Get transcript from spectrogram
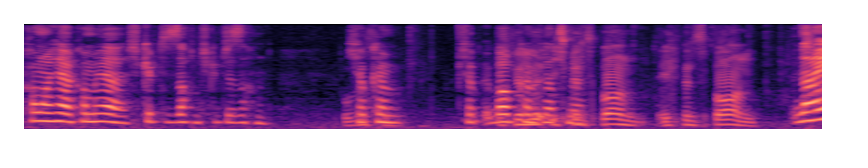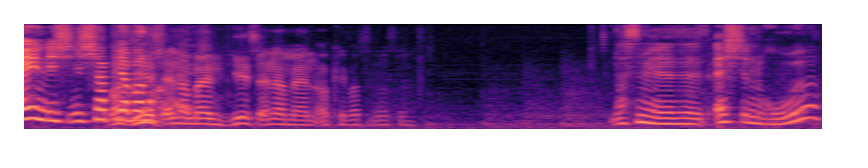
Komm mal her, komm her. Ich gebe dir Sachen, ich gebe dir Sachen. Wo Ich habe bist du? kein, ich habe überhaupt ich bin, keinen Platz ich bin mehr. Spawn. Ich bin Spawn. Nein, ich, ich habe Warte, ja aber hier noch. ist Enderman. Hier ist Enderman. Okay, warte, warte. Lassen wir den jetzt echt in Ruhe?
